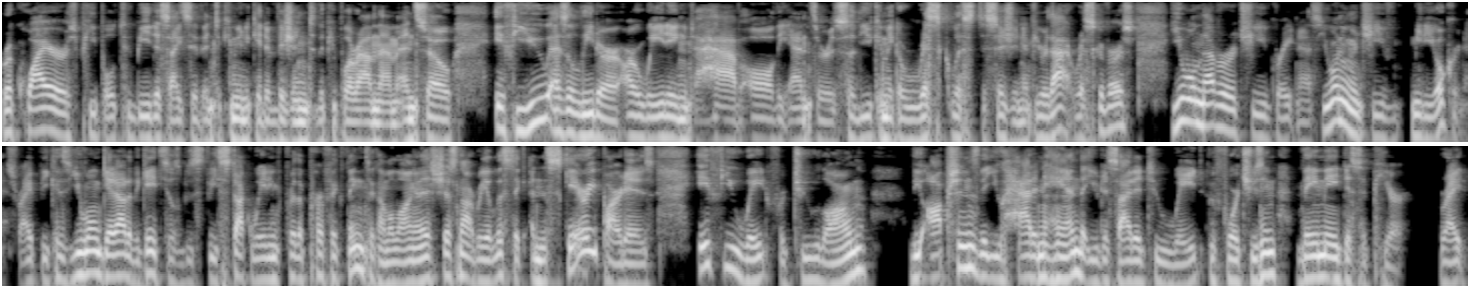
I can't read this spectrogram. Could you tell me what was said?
requires people to be decisive and to communicate a vision to the people around them. And so, if you as a leader are waiting to have all the answers so that you can make a riskless decision, if you're that risk averse, you will never achieve greatness. You won't even achieve mediocreness, right? Because you won't get out of the gates. You'll just be stuck waiting for the perfect thing to come along. And it's just not realistic. And the scary part is if you wait for too long, the options that you had in hand that you decided to wait before choosing, they may disappear, right?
